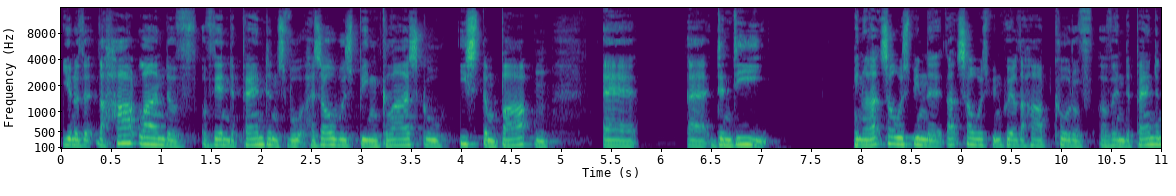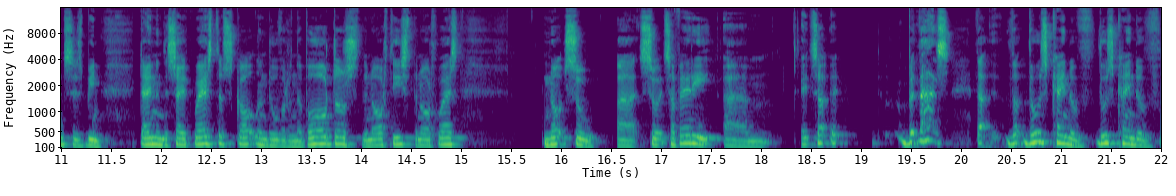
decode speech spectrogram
You know, the, the heartland of, of the independence vote has always been Glasgow, East Dumbarton, uh, uh, Dundee. You know, that's always been the that's always been where the hardcore of, of independence has been. Down in the southwest of Scotland, over in the borders, the northeast, the northwest, not so. Uh, so it's a very um, it's a but that's that, those kind of those kind of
